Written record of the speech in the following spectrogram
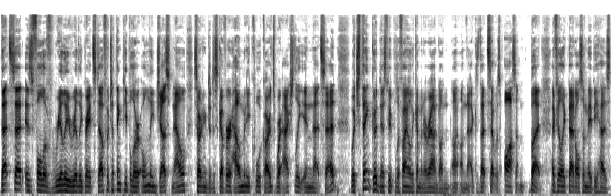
that set is full of really, really great stuff. Which I think people are only just now starting to discover how many cool cards were actually in that set. Which, thank goodness, people are finally coming around on on, on that because that set was awesome. But I feel like that also maybe has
